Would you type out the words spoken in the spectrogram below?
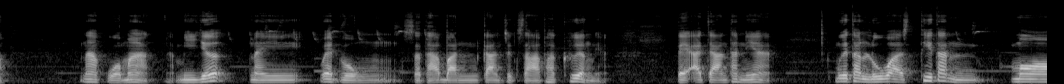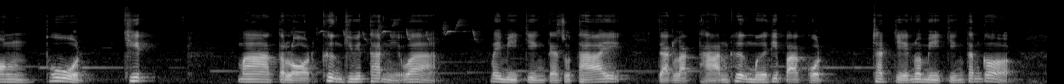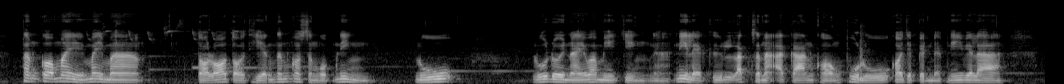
น่ากลัวมาก มีเยอะในแวดวงสถาบันการศึกษาภาคเครื่องเนี่ยแต่อาจารย์ท่านเนี้ยเมื่อท่านรู้ว่าที่ท่านมองพูดคิดมาตลอดครึ่งชีวิตท่านนี่ว่าไม่มีจริงแต่สุดท้ายจากหลักฐานเครื่องมือที่ปรากฏ ชัดเจนว่ามีจริงท่านก็ท่านก็ไม่ไม่มาต่อล้อต่อเถียงท่านก็สงบนิ่ง รู้ รู้โดยในว่ามีจริงนะ นี่แหละคือลักษณะอาการของผู้รู้ก็จะเป็นแบบนี้เวลา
